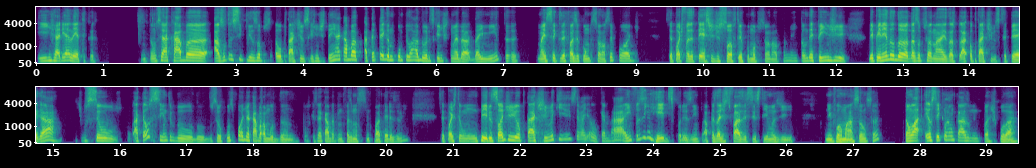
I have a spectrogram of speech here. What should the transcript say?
e engenharia elétrica. Então você acaba, as outras disciplinas optativas que a gente tem, acaba até pegando compiladores que a gente não é da, da mas se você quiser fazer como opcional, você pode. Você pode fazer teste de software como opcional também. Então depende, dependendo do, das opcionais, das optativas que você pegar, tipo, seu, até o centro do, do, do, seu curso pode acabar mudando, porque você acaba tendo que fazer umas cinco matérias ali. Você pode ter um, período só de optativa que você vai, eu quero dar ênfase em redes, por exemplo, apesar de fazer sistemas de, de informação, sabe? Então, lá, eu sei que lá é um caso muito particular,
